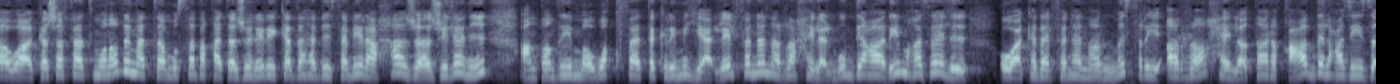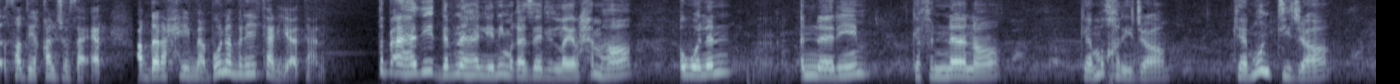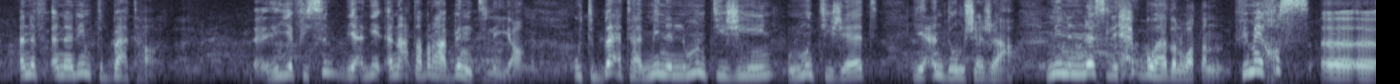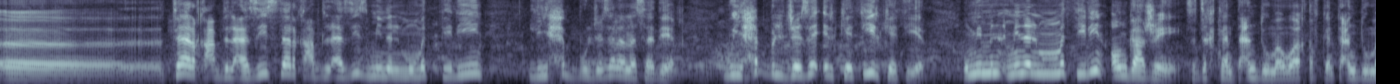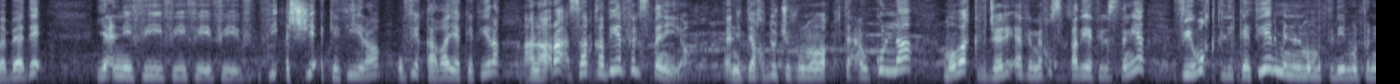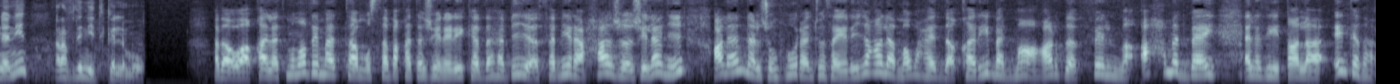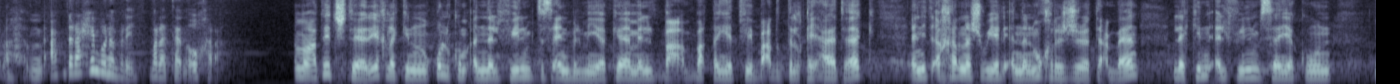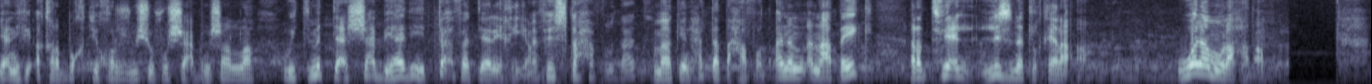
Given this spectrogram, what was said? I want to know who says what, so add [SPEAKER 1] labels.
[SPEAKER 1] وكشفت منظمة مسابقة جينيريك الذهبي سميرة حاج جيلاني عن تنظيم وقفة تكريمية للفنان الراحل المبدع ريم غزالي وكذا الفنان المصري الراحل طارق عبد العزيز صديق الجزائر. عبد الرحيم بونمري ثانية.
[SPEAKER 2] طبعا هذه درناها لريم غزالي الله يرحمها. أولا أن ريم كفنانة كمخرجة كمنتجة أنا أنا ريم تبعتها. هي في سن يعني أنا أعتبرها بنت ليا وتبعتها من المنتجين والمنتجات اللي عندهم شجاعة من الناس اللي يحبوا هذا الوطن. فيما يخص آآ آه، آه، آه، طارق عبد العزيز طارق عبد العزيز من الممثلين اللي يحبوا الجزائر. أنا صديق ويحب الجزائر كثير كثير ومن من الممثلين اونجاجي صديق كانت عنده مواقف كانت عنده مبادئ يعني في في في في في أشياء كثيرة وفي قضايا كثيرة على راسها القضية الفلسطينية. يعني تاخذوا تشوفوا المواقف تاعهم كلها مواقف جريئة فيما يخص القضية الفلسطينية في وقت لكثير من الممثلين والفنانين رافضين يتكلموا.
[SPEAKER 1] هذا وقالت منظمة مسابقة جينيريك الذهبية سميرة حاج جيلاني على أن الجمهور الجزائري على موعد قريبا مع عرض فيلم أحمد باي الذي طال انتظاره. عبد الرحيم بنمري مرة أخرى.
[SPEAKER 2] ما عطيتش تاريخ لكن نقول لكم أن الفيلم 90% كامل بقيت فيه بعض التلقيحات هك يعني تأخرنا شوية لأن المخرج تعبان لكن الفيلم سيكون يعني في أقرب وقت يخرج ويشوفوا الشعب إن شاء الله ويتمتع الشعب بهذه التحفة التاريخية.
[SPEAKER 3] ما فيش تحفظات؟
[SPEAKER 2] ما كان حتى تحفظ. أنا نعطيك رد فعل لجنة القراءة. ولا ملاحظة.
